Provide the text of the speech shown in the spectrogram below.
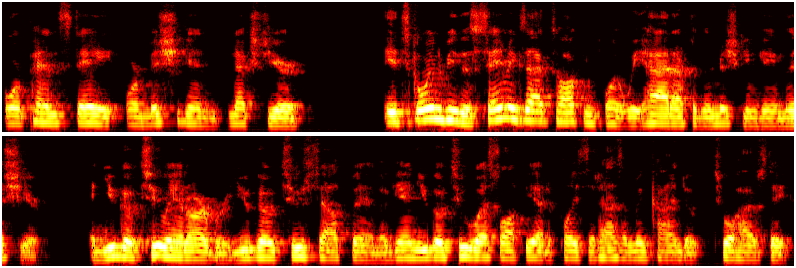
or Penn State or Michigan next year, it's going to be the same exact talking point we had after the Michigan game this year. and you go to Ann Arbor, you go to South Bend, again, you go to West Lafayette, a place that hasn't been kind to, to Ohio State.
